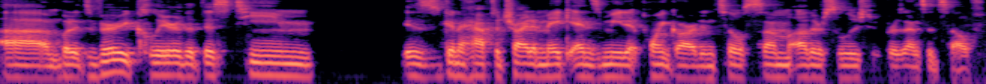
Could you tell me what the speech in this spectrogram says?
Um, but it's very clear that this team is going to have to try to make ends meet at point guard until some other solution presents itself.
